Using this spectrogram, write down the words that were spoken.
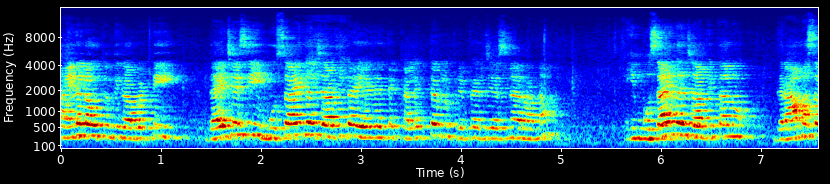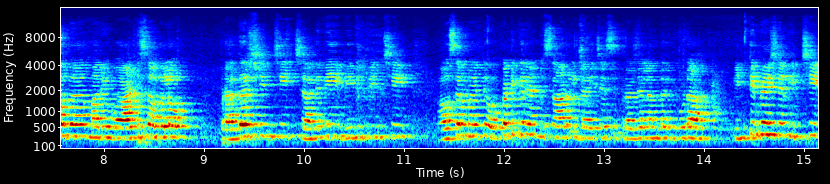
ఫైనల్ అవుతుంది కాబట్టి దయచేసి ఈ ముసాయిదా జాబితా ఏదైతే కలెక్టర్లు ప్రిపేర్ చేసినారో అన్న ఈ ముసాయిదా జాబితాను గ్రామ సభ మరియు వార్డు సభలో ప్రదర్శించి చదివి వినిపించి అవసరమైతే ఒకటికి రెండు సార్లు దయచేసి ప్రజలందరికీ కూడా ఇంటిమేషన్ ఇచ్చి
